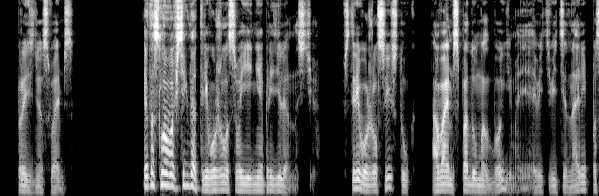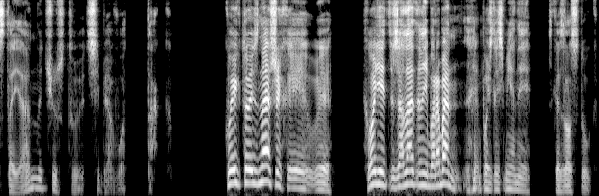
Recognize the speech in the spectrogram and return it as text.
— произнес Ваймс. Это слово всегда тревожило своей неопределенностью. Встревожился и стук, а Ваймс подумал, боги мои, а ведь ветеринарии постоянно чувствуют себя вот Кое-кто из наших э, э, ходит в залатанный барабан после смены, — сказал стук.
